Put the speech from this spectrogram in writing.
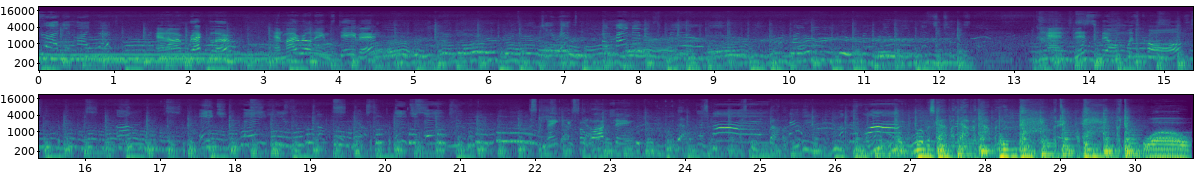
Dragon, my pet. And I'm Reckler. And my real name's David. of... Thank you for watching. Goodbye. Whoa.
